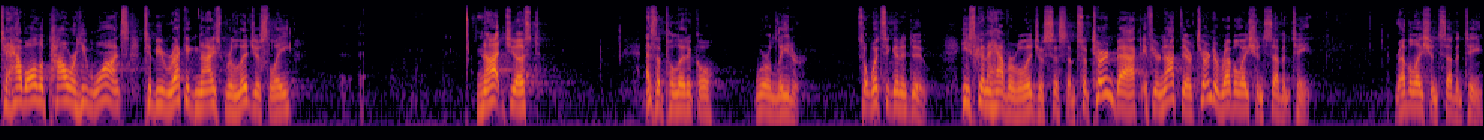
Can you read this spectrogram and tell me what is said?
to have all the power he wants to be recognized religiously, not just as a political world leader. So, what's he going to do? He's going to have a religious system. So, turn back, if you're not there, turn to Revelation 17. Revelation 17.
